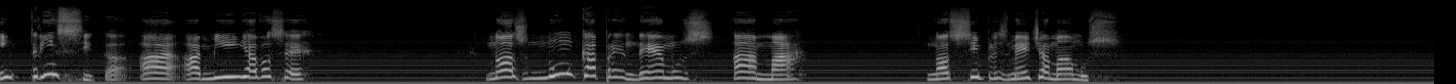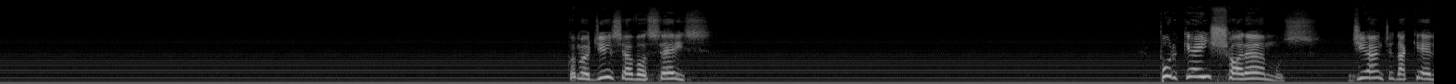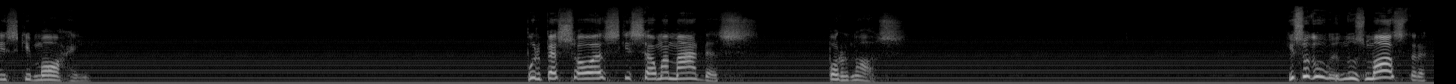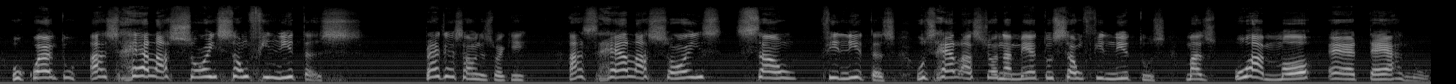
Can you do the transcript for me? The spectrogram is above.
intrínseca a, a mim e a você. Nós nunca aprendemos a amar, nós simplesmente amamos. Como eu disse a vocês, Por quem choramos diante daqueles que morrem? Por pessoas que são amadas por nós. Isso nos mostra o quanto as relações são finitas. Preste atenção nisso aqui. As relações são finitas, os relacionamentos são finitos, mas o amor é eterno.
